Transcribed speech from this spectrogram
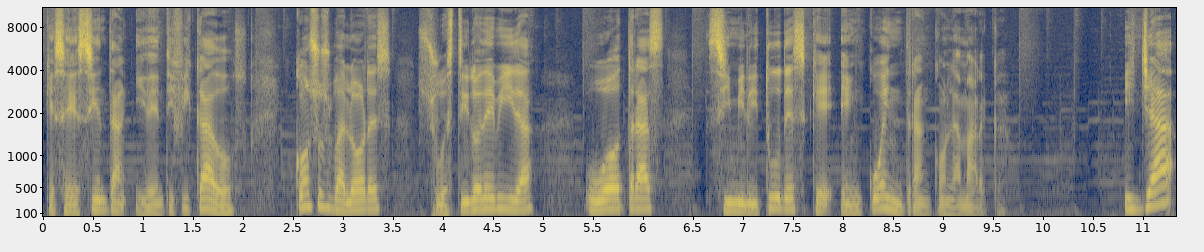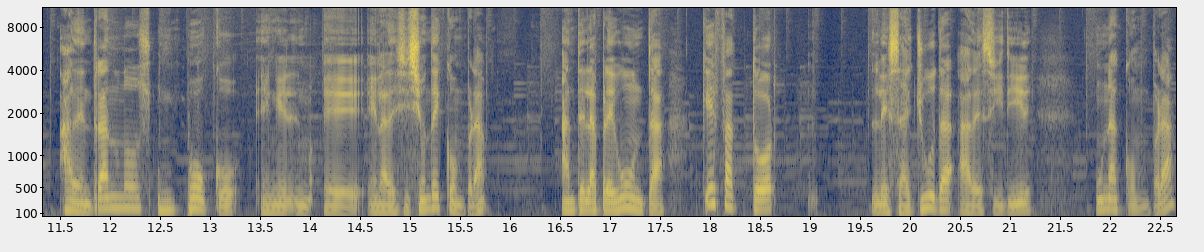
que se sientan identificados con sus valores, su estilo de vida u otras similitudes que encuentran con la marca. Y ya adentrándonos un poco en, eh, en la decisión de compra, ante la pregunta, ¿qué factor les ayuda a decidir una compra?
